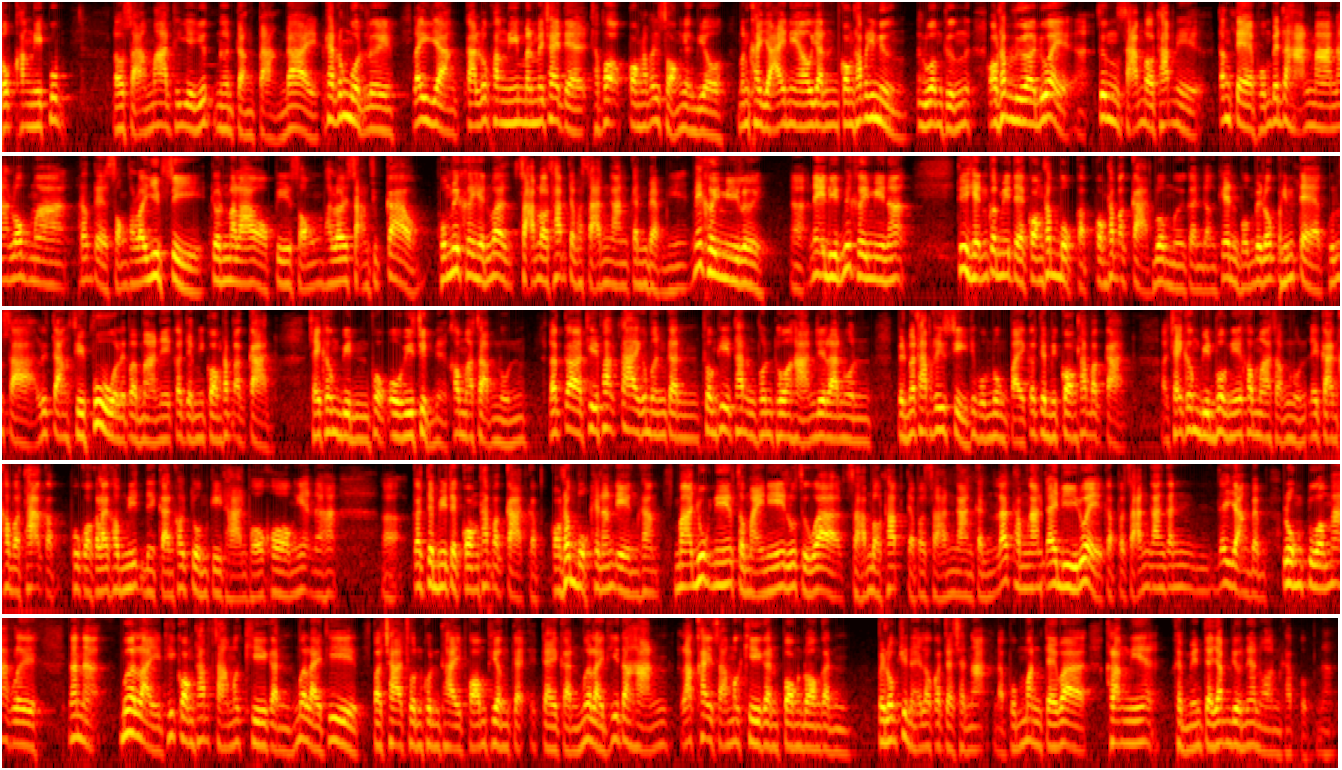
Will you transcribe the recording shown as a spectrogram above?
รบครั้งนี้ปุ๊บเราสามารถที่จะยึดเนินต่างๆ ได้แทบทั้งหมดเลยและอีกอย่างการรบครั้งนี้มันไม่ใช่แต่เฉพาะกองทัพที่สองอย่างเดียว มันขยายแนวยันกองทัพที่หนึ่งรวมถึงกองทัพเรือด้วย ซึ่ง3เหล่าทัพนี่ตั้งแต่ผมเป็นทหารมานะรบมาตั้งแต่2524 จนมาลาออกปี 2539 ผมไม่เคยเห็นว่า3เหล่าทัพจะประสานงานกันแบบนี้ ไม่เคยมีเลยในอดีตไม่เคยมีนะ ที่เห็นก็มีแต่กองทัพบกกับกองทัพอากาศร่วมมือกันอย่างเช่น ผมไปรบหินแตกขุนสาหรือจางซีฟู่อะไรประมาณนี้ก็จะมีกองทัพอากาศ ใช้เครื่องบินพวก OV10 เนี่ยเข้ามาสนับสนุน แล้วก็ที่ภาคใต้ก็เหมือนกันช่วงที่ท่านพลโทหารเรลานนท์เป็นแม่ทัพภาคที่4ที่ผมลงไปก็จะมีกองทัพอากาศใช้เครื่องบินพวกนี้เข้ามาสนับสนุนในการเข้าปะทะกับผู้ก่อการร้ายคอมมิวนิสต์ในการเข้าโจมตีฐานผอคองเนี่ยนะฮะ ก็จะมีแต่กองทัพอากาศกับกองทัพบกแค่นั้นเองครับมายุคนี้สมัยนี้รู้สึกว่า3ามเหล่าทัพจะประสานงานกัน และทำงานได้ดีด้วยกับประสานงานกันได้อย่างแบบลงตัวมากเลย นั่นน่ะเมื่อไหร่ที่กองทัพสามัคคีกัน เมื่อไหร่ที่ประชาชนคนไทยพร้อมเพียงใจกัน เมื่อไหร่ที่ทหารรักใคร่สามัคคีกันปองดองกันไปรบที่ไหนเราก็จะชนะนะผมมั่นใจว่าครั้งนี้เขมรจะยับเยินแน่นอนครับผมนะ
